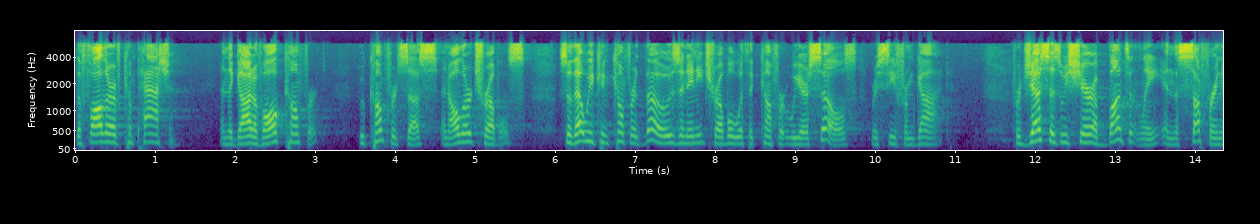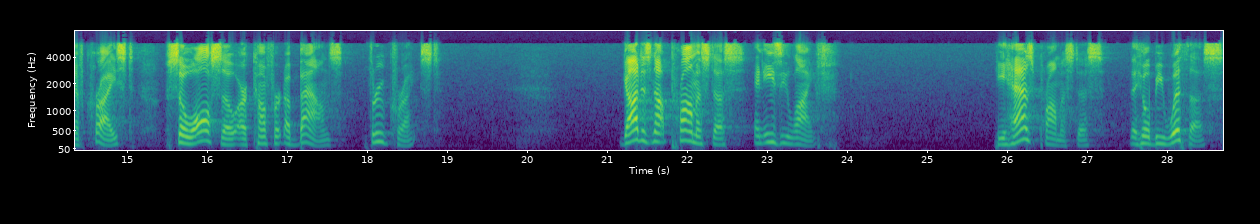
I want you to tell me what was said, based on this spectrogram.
the Father of compassion, and the God of all comfort, who comforts us in all our troubles, so that we can comfort those in any trouble with the comfort we ourselves receive from God. For just as we share abundantly in the suffering of Christ, so also our comfort abounds through Christ. God has not promised us an easy life. He has promised us that He'll be with us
